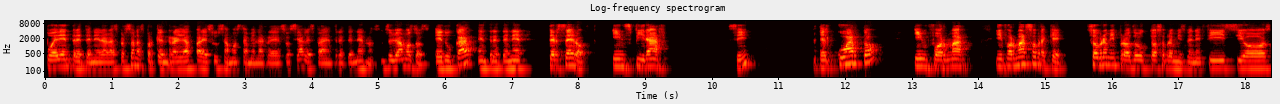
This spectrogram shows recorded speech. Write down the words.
puede entretener a las personas, porque en realidad para eso usamos también las redes sociales, para entretenernos. Entonces, llevamos dos, educar, entretener. Tercero, inspirar, ¿sí? El cuarto, informar. ¿Informar sobre qué? Sobre mi producto, sobre mis beneficios,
